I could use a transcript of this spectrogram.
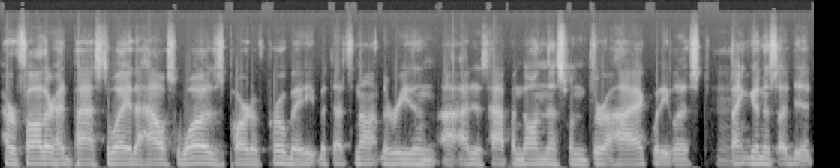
her father had passed away. The house was part of probate but that's not the reason i, I just happened on this one through a high equity list. Hmm. thank goodness i did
